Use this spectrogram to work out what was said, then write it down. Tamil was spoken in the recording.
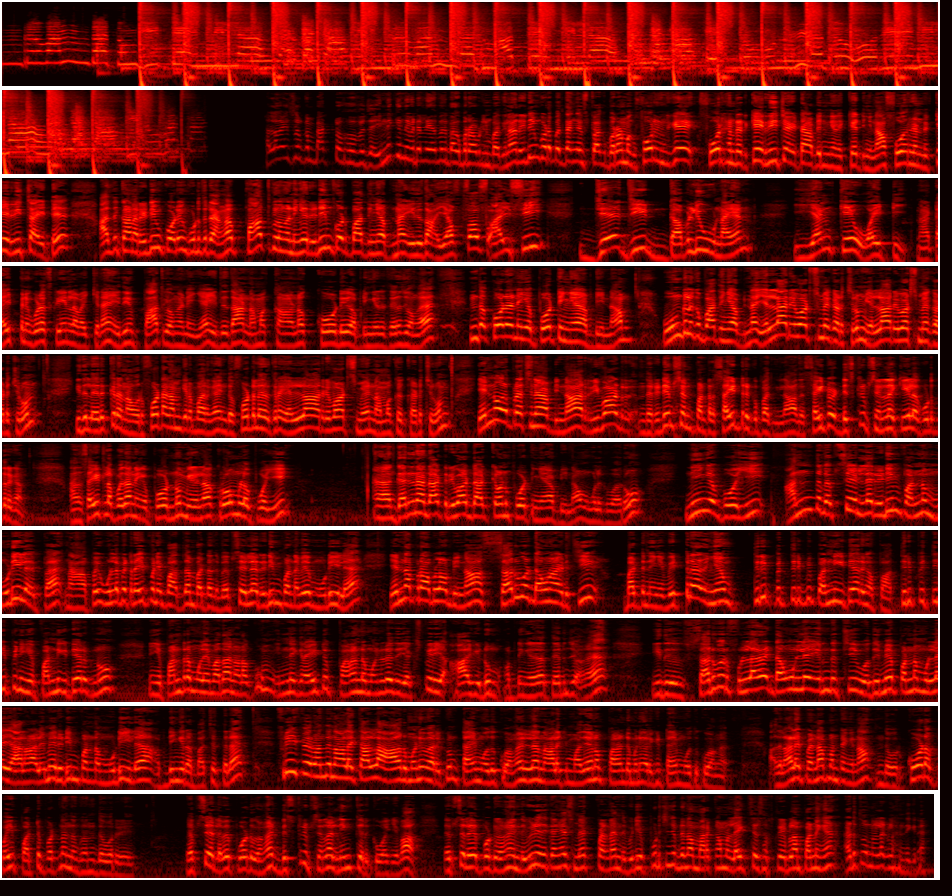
அன்று வந்ததும் ஈட்டேன் நிலா. இன்று வந்ததும் ஆத்தேன் நிலா. உள்ளது ஒரே நிலா hello guys welcome back to Vijay இன்னைக்கு இந்த வீடியோல எது பார்க்க போறோம் அப்படின்னு பாத்தீங்கன்னா ரிடீம் கோட் பத்தி தாங்க பார்க்க போறோம். நமக்கு four hundred K four hundred K reach ஆயிட்டா அப்படின்னு கேட்டீங்கன்னா ஃபோர் ஹண்ட்ரட் கே ரீச் ஆயிட்டு அதுக்கான ரிடீம் கோடையும் கொடுத்துட்டாங்க. பாத்துக்கோங்க நீங்க ரிடீம் கோட் பாத்தீங்க அப்படின்னா இதுதான் FFIC JG W nine NKYT நான் டைப் பண்ணி கூட ஸ்க்ரீனில் வைக்கிறேன். இதையும் பார்த்துக்கோங்க நீங்கள் இதுதான் நமக்கான கோடு அப்படிங்கிறது தெரிஞ்சுக்கோங்க. இந்த கோடை நீங்கள் போட்டிங்க அப்படின்னா உங்களுக்கு பார்த்தீங்க அப்படின்னா எல்லா ரிவார்ட்ஸுமே கிடச்சிரும். எல்லா ரிவார்ட்ஸுமே கிடச்சிரும். இதில் இருக்கிற நான் ஒரு ஃபோட்டோ காமிக்கிற பாருங்க. இந்த ஃபோட்டோவில் இருக்கிற எல்லா ரிவார்ட்ஸுமே நமக்கு கிடச்சிரும். என்ன ஒரு பிரச்சனை அப்படின்னா ரிவார்டு இந்த ரிடெம்ஷன் பண்ணுற சைட் இருக்குது பார்த்தீங்களா? அந்த சைட்டோட டிஸ்கிரிப்ஷனில் கீழே கொடுத்துருக்கேன். அந்த சைட்டில் போய் தான் நீங்கள் போடணும். இல்லைன்னா குரோமில் போய் கரினா டாட் ரிவார்ட் டாட் காம்னு போட்டீங்க அப்படின்னா உங்களுக்கு வரும். நீங்க போய் அந்த வெப்சைட்ல ரெடீம் பண்ண முடியல இப்ப. நான் போய் உள்ள போய் ட்ரை பண்ணி பார்த்தேன் பட் அந்த வெப்சைட்ல ரெடீம் பண்ணவே முடியல. என்ன ப்ராப்ளம் அப்படின்னா சர்வர் டவுன் ஆயிடுச்சு. பட் நீங்க விட்டுறாதீங்க. திருப்பி திருப்பி பண்ணிக்கிட்டே இருங்கப்பா. திருப்பி திருப்பி நீங்க பண்ணிக்கிட்டே இருக்கணும். நீங்க பண்ற மூலயமா தான் நடக்கும். இன்னைக்கு நைட்டு பன்னெண்டு மணியோட இது எக்ஸ்பைரி ஆகிடும் அப்படிங்கறத தெரிஞ்சுவாங்க இது சர்வர் ஃபுல்லாவே டவுன்லேயே இருந்துச்சு. எதுவுமே பண்ண முடியல. யாராலையுமே ரிடீம் பண்ண முடியல அப்படிங்கிற பட்சத்தில் ஃப்ரீ ஃபயர் வந்து நாளைக்கு காலைல ஆறு மணி வரைக்கும் டைம் ஒதுக்குவாங்க. இல்லை நாளைக்கு மதியானம் பன்னெண்டு மணி வரைக்கும் டைம் ஒதுக்குவாங்க. அதனால இப்போ என்ன பண்ணுறீங்கன்னா இந்த ஒரு கோடை போய் பட்டு பட்டு இந்த- இந்த ஒரு வெப்சைட்ல போய் போட்டுக்கோங்க. டிஸ்கிரிப்ஷன்ல லிங்க் இருக்கு ஓகேவா வெப்சைட்ல போய் போட்டுக்கோங்க. இந்த வீடியோ இருக்காங்க மேக் பண்ண இந்த வீடியோ பிடிச்சிருந்து மறக்காம லைக் சப்ஸ்கிரைப்லாம் பண்ணுங்க. அடுத்து ஒரு நல்ல class சந்திக்கிறேன்.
